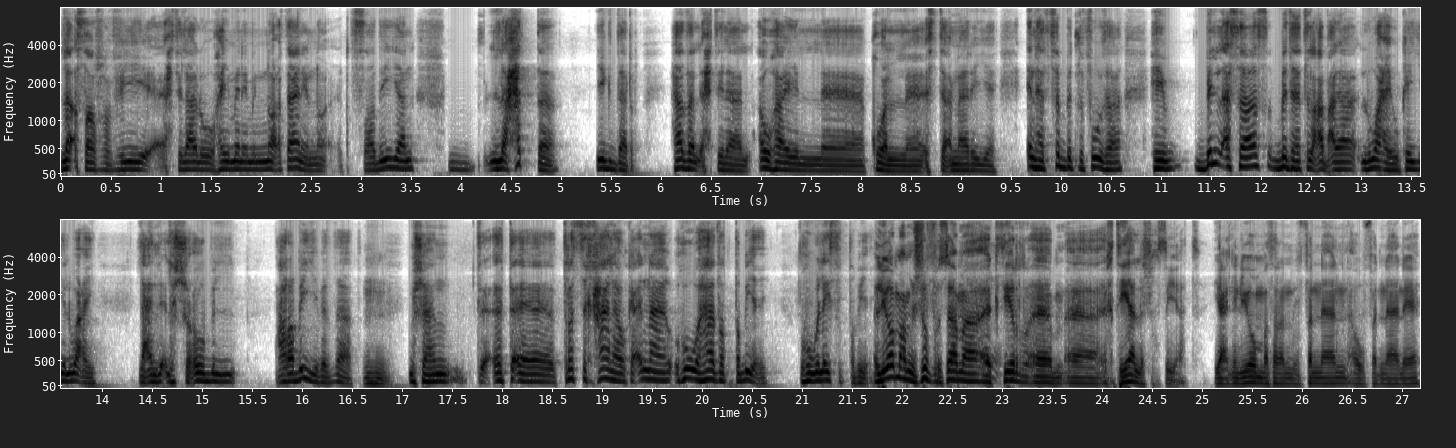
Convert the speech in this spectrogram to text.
لا صار في احتلال وهيمنة من نوع ثاني إنه اقتصاديا لحتى يقدر هذا الاحتلال أو هاي القوى الاستعمارية إنها تثبت نفوذها هي بالأساس بدها تلعب على الوعي وكي الوعي لعند للشعوب العربية بالذات. مشان ترسخ حالها وكأنها هو هذا الطبيعي وهو ليس الطبيعي. اليوم عم نشوف أسامة كثير اغتيال للشخصيات. يعني اليوم مثلا فنان أو فنانة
